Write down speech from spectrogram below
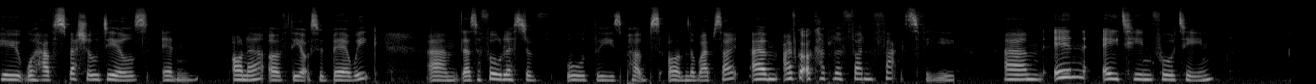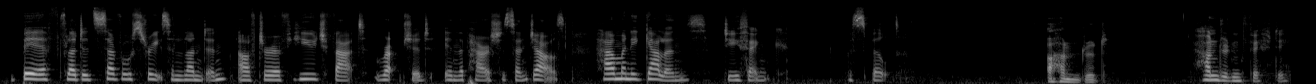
who will have special deals in honour of the Oxford Beer Week. Um, there's a full list of all these pubs on the website. Um, I've got a couple of fun facts for you. Um, in 1814, beer flooded several streets in London after a huge vat ruptured in the parish of St Giles. How many gallons do you think was spilt? A hundred. 150.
